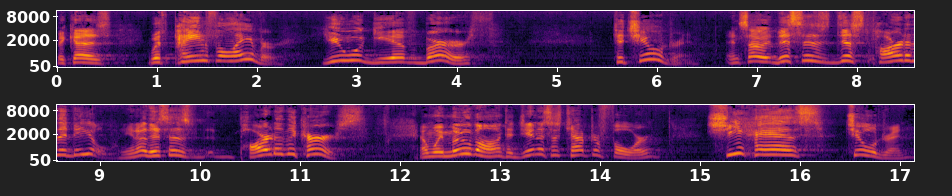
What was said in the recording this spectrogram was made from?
because with painful labor, you will give birth to children. And so this is just part of the deal. You know, this is part of the curse. And we move on to Genesis chapter 4. She has children.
